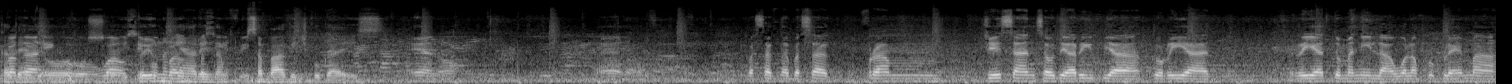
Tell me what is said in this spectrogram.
Cagayan de ko. Oro. So Wow, ito yung nangyari ng, sa baggage ko guys. Ayan o. Oh. Ayan o. Oh. Basag na basag. From Jesan, Saudi Arabia to Riyadh. Riyadh to Manila, walang problema.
